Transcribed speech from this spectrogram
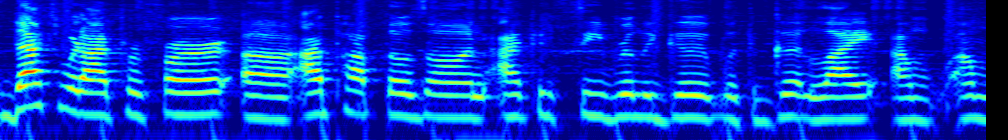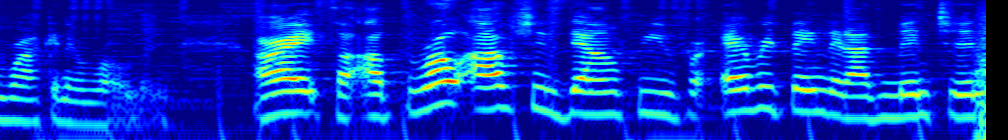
that's what I prefer. Uh, I pop those on. I can see really good with a good light. I'm, I'm rocking and rolling. All right, so I'll throw options down for you for everything that I've mentioned.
